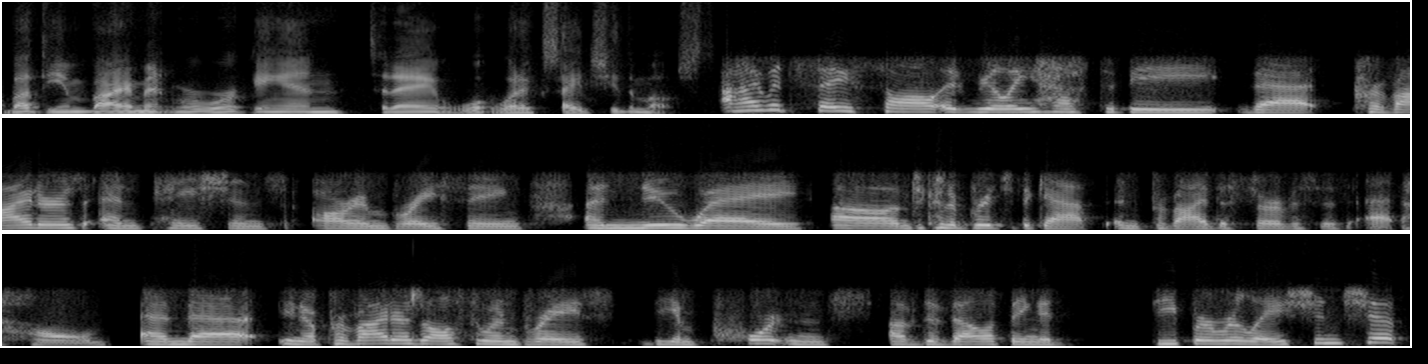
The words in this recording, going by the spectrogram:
about the environment we're working in today? What, what excites you the most? I would say, Saul, it really has to be that providers and patients are embracing a new way um, to kind of bridge the gap and provide the services at home. And that, you know, providers also embrace the importance of developing a deeper relationship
